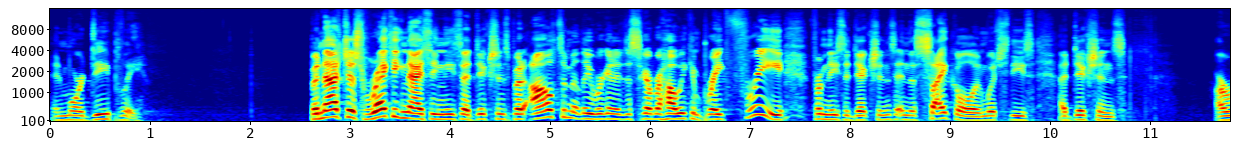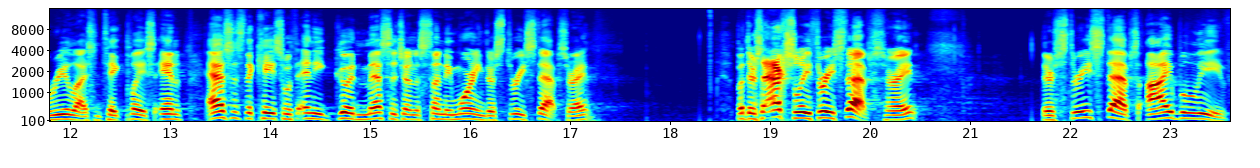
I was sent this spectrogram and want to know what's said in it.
and more deeply. But not just recognizing these addictions, but ultimately we're going to discover how we can break free from these addictions and the cycle in which these addictions are realized and take place. And as is the case with any good message on a Sunday morning, there's three steps, right? But there's actually three steps, right? There's three steps, I believe,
